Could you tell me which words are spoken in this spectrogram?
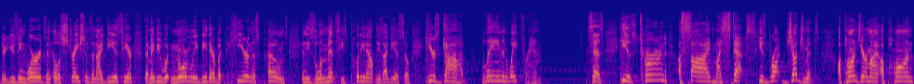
they're using words and illustrations and ideas here that maybe wouldn't normally be there, but here in this poems, in these laments, he's putting out these ideas. So here's God laying in wait for him. It says, He has turned aside my steps. He has brought judgment upon Jeremiah, upon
